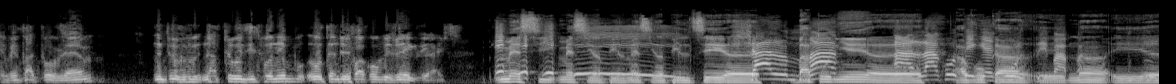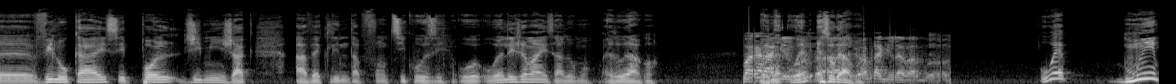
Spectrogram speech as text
Eh bien, pas de problème. Nous sommes toujours disponibles autant de fois qu'on besoin d'éclairage. Mersi, mersi anpil, mersi anpil. Se batonye avoka nan vilokay, se Paul Jimmy Jacques avek lin tap fon ti koze. Ou e le jema e Salomon, e sou dako? E sou dako? Ou e mwen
